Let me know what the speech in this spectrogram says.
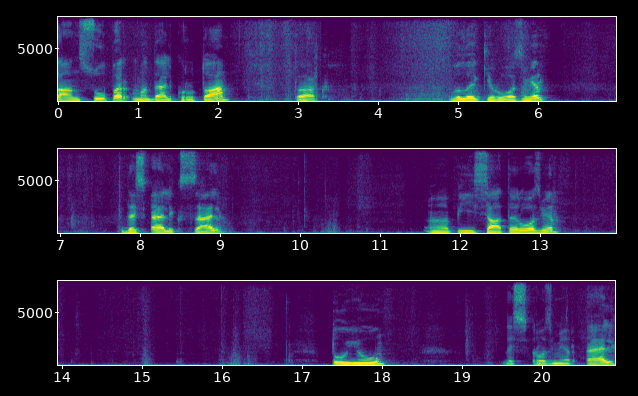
Стан супер, модель крута. Так. Великий розмір. Десь LXL. Е, 50 розмір. Тую. Десь розмір L.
